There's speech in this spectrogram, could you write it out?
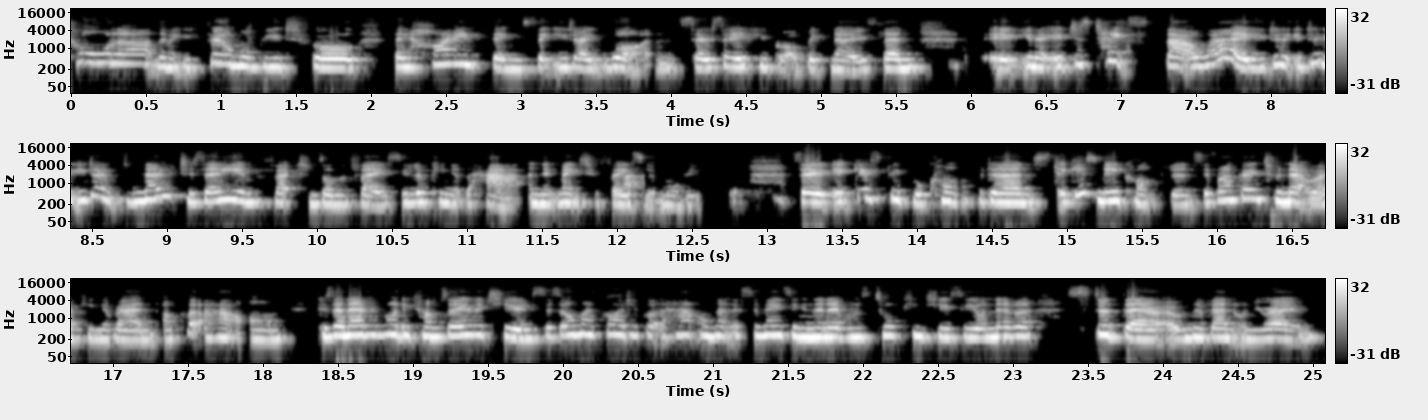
taller they make you feel more beautiful they hide things that you don't want. So say if you've got a big nose then it, you know it just takes that away. You don't, you don't notice any imperfections on the face. You're looking at the hat and it makes your face look more beautiful. So it gives people confidence. It gives me confidence. If i'm going to a networking event i'll put a hat on because then everybody comes over to you and says oh my god you've got a hat on. That looks amazing. And then everyone's talking to you, so you're never stood there at an event on your own.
